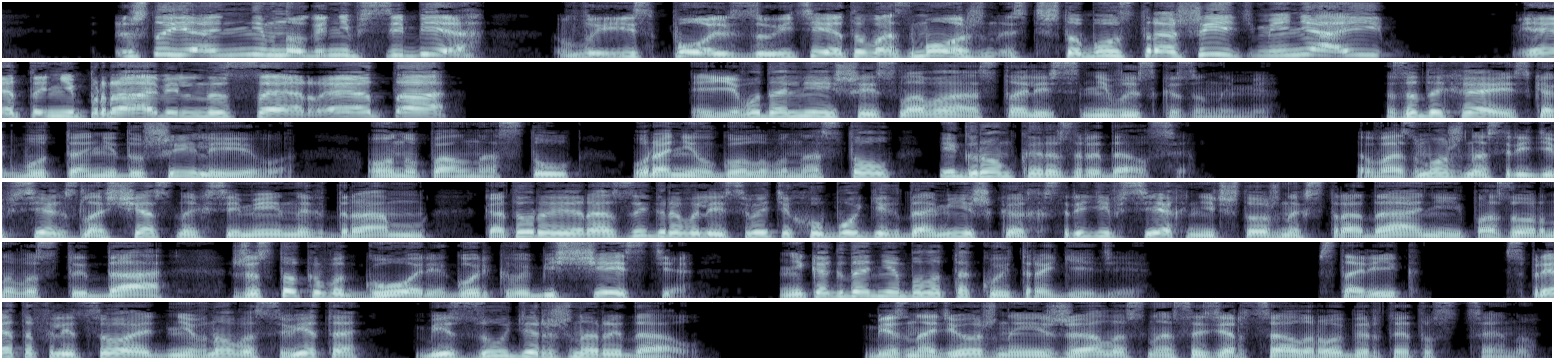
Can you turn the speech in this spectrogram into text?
что я немного не в себе, вы используете эту возможность, чтобы устрашить меня и... Это неправильно, сэр, это...» Его дальнейшие слова остались невысказанными. Задыхаясь, как будто они душили его, он упал на стул, уронил голову на стол и громко разрыдался. Возможно, среди всех злосчастных семейных драм, которые разыгрывались в этих убогих домишках, среди всех ничтожных страданий, позорного стыда, жестокого горя, горького бесчестия, никогда не было такой трагедии. Старик, спрятав лицо от дневного света, безудержно рыдал. Безнадежно и жалостно созерцал Роберт эту сцену.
